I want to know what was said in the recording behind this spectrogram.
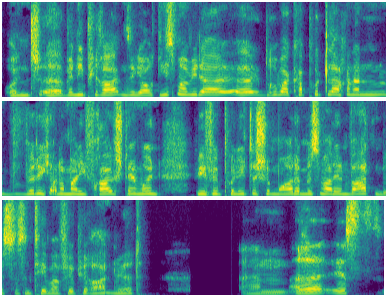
Und äh, wenn die Piraten sich auch diesmal wieder äh, drüber kaputt lachen, dann würde ich auch noch mal die Frage stellen wollen, wie viele politische Morde müssen wir denn warten, bis das ein Thema für Piraten wird? Ähm, also es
